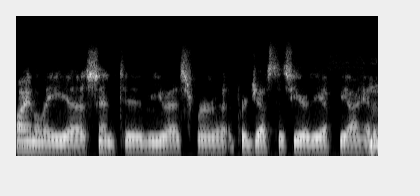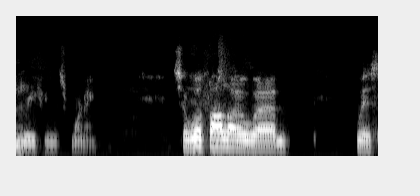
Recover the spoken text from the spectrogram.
finally uh, sent to the U.S. for uh, for justice here. The FBI had a mm. briefing this morning, so we'll follow um, with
